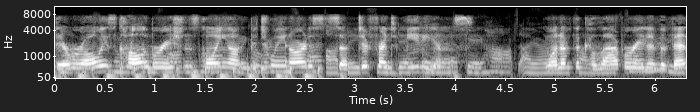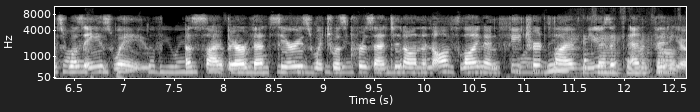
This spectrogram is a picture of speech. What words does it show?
there were always collaborations going on between artists of different mediums. One of the collaborative events was A's Wave, a cyber event series which was presented on an offline and featured live music and video,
